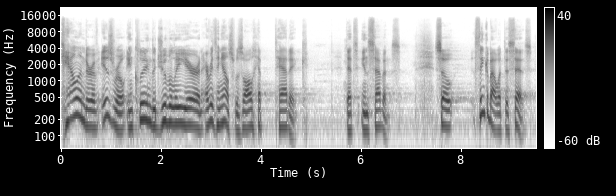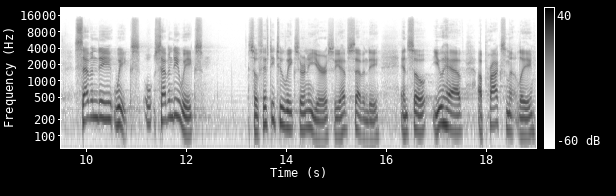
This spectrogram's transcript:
calendar of Israel, including the Jubilee year and everything else, was all heptadic. That's in sevens. So think about what this says 70 weeks. 70 weeks. So 52 weeks are in a year, so you have 70. And so you have approximately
